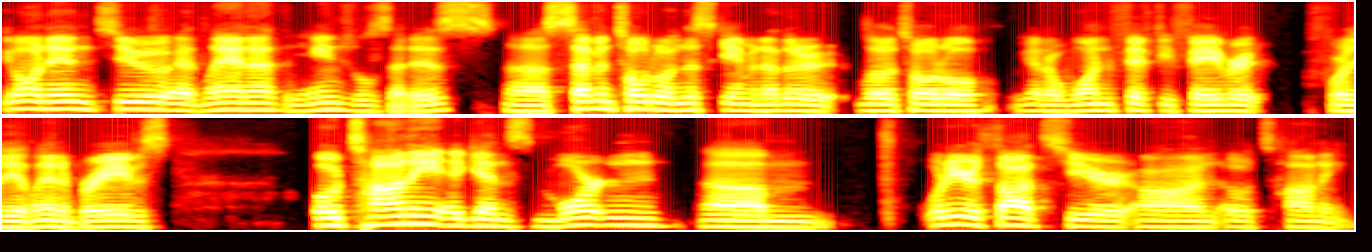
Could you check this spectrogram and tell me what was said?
going into Atlanta, the Angels, that is. Uh, seven total in this game, another low total. We got a 150 favorite for the Atlanta Braves. Ohtani against Morton. Um, what are your thoughts here on Ohtani?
